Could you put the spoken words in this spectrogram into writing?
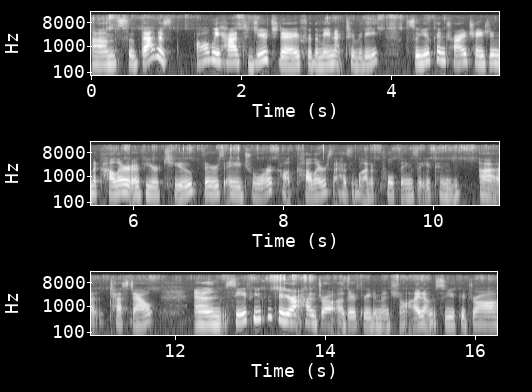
Um, so that is all we had to do today for the main activity. So you can try changing the color of your cube. There's a drawer called Colors that has a lot of cool things that you can uh, test out and see if you can figure out how to draw other three-dimensional items. So you could draw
